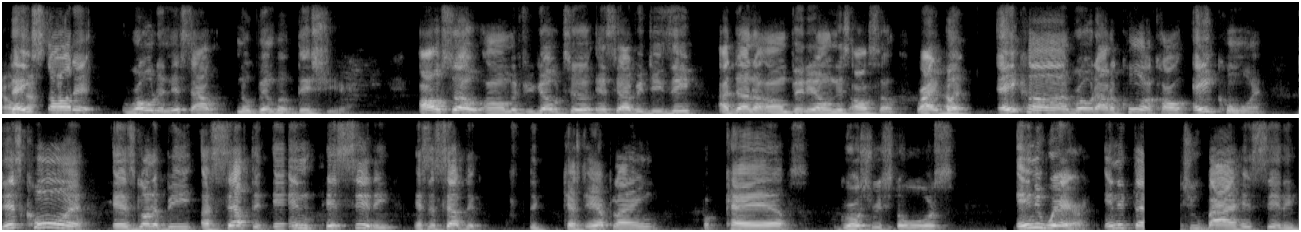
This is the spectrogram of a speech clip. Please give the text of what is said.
Okay. They started rolling this out November of this year. Also, um, if you go to NCRBGZ, I done a um, video on this also, right? But Akon rolled out a coin called Akoin. This coin is going to be accepted in his city. It's accepted to catch the airplane, for cabs, grocery stores, anywhere, anything that you buy in his city,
